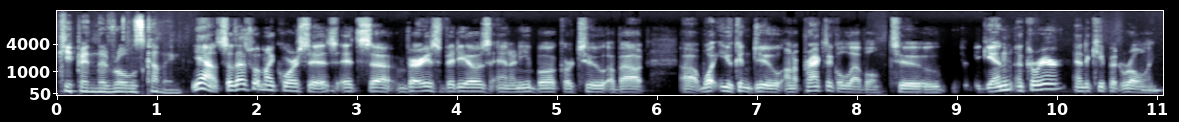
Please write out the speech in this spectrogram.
keeping the roles coming. Yeah, so that's what my course is. It's uh, various videos and an ebook or two about uh, what you can do on a practical level to, to begin a career and to keep it rolling.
